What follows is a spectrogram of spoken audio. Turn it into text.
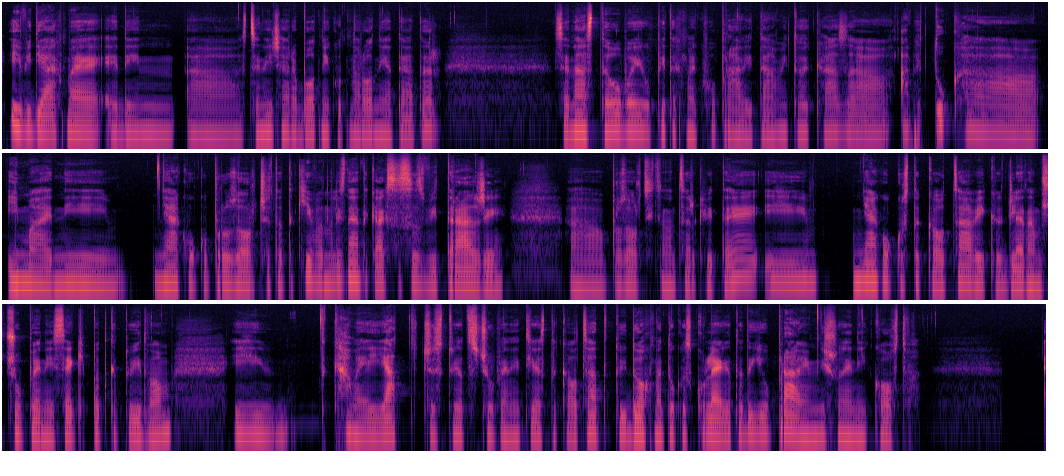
И видяхме един а, сценичен работник от Народния театър с една стълба и опитахме какво прави там. И той каза, абе тук а, има едни няколко прозорчета, такива, нали знаете как са с витражи а, прозорците на църквите и няколко стъкалца, вика, гледам щупени всеки път, като идвам и така ме е яд, че стоят щупени тия стъкалцата. Дойдохме тук с колегата да ги оправим, нищо не ни коства.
